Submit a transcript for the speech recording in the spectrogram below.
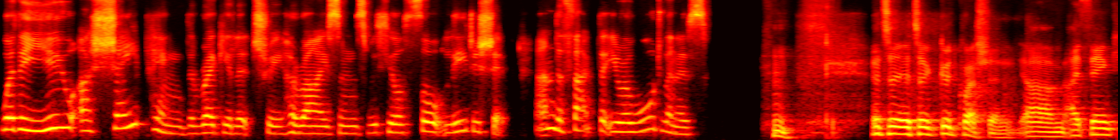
whether you are shaping the regulatory horizons with your thought leadership and the fact that you're award winners hmm. it's a it's a good question um, i think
